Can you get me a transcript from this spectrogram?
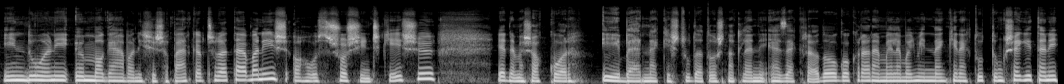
indulni önmagában is és a párkapcsolatában is, ahhoz sosincs késő. Érdemes akkor ébernek és tudatosnak lenni ezekre a dolgokra. Remélem, hogy mindenkinek tudtunk segíteni.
